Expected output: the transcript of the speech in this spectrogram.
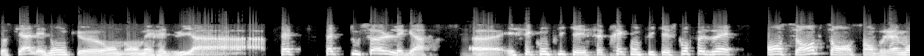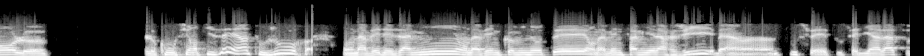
social et donc euh, on, on, est réduit à faites, faites tout seul, les gars. Mmh. Euh, et c'est compliqué, c'est très compliqué. Ce qu'on faisait ensemble, sans, sans vraiment le, le conscientiser, hein, toujours. On avait des amis, on avait une communauté, on avait une famille élargie. Eh ben, tous ces tous ces liens-là se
